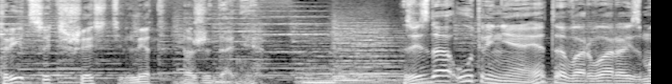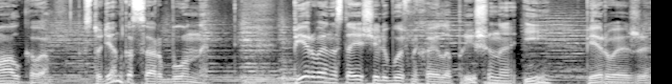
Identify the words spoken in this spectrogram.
36 лет ожидания. Звезда утренняя – это Варвара Измалкова, студентка Сорбонны. Первая настоящая любовь Михаила Пришина и первая же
